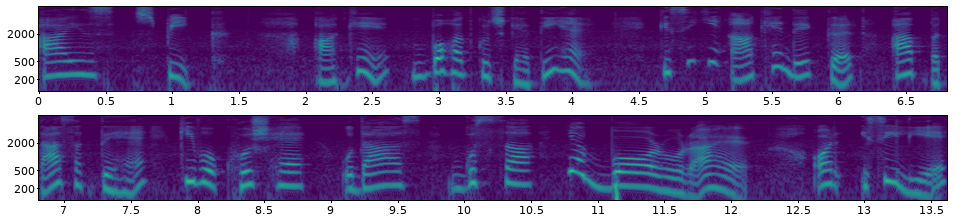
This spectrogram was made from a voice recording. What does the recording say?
eyes speak. आँखें बहुत कुछ कहती हैं। किसी की आँखें देखकर आप बता सकते हैं कि वो खुश है, उदास, गुस्सा या बोर हो रहा है। और इसीलिए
